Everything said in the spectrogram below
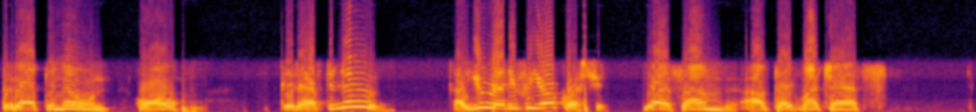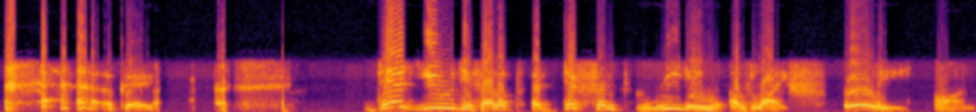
Good afternoon, all. Good afternoon. Are you ready for your question? Yes, I'm. I'll take my chance. okay. Did you develop a different reading of life early on,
